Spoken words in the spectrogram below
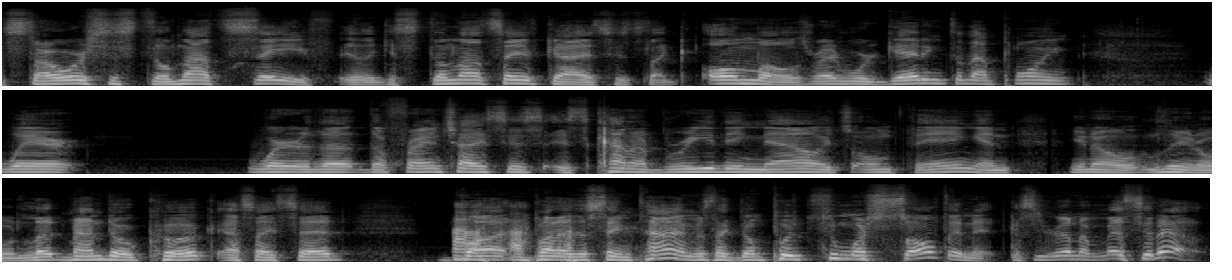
Star Wars is still not safe. Like it's still not safe, guys. It's like almost right. We're getting to that point where where the the franchise is is kind of breathing now its own thing and you know you know let mando cook as i said. But but at the same time it's like don't put too much salt in it because you're gonna mess it up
